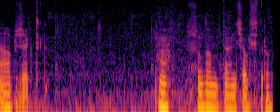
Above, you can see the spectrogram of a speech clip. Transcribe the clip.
Ne yapacaktık? Hah, şundan bir tane çalıştıralım.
